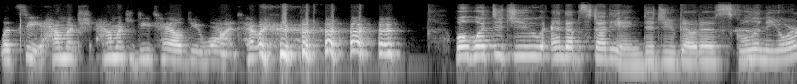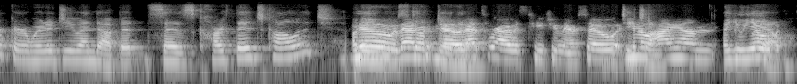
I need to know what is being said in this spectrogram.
let's see, how much how much detail do you want? Well, what did you end up studying? Did you go to school in New York, or where did you end up? It says Carthage College. Oh, no, no that's no, there. that's where I was teaching there. So no, I um. Are you so, Yale?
